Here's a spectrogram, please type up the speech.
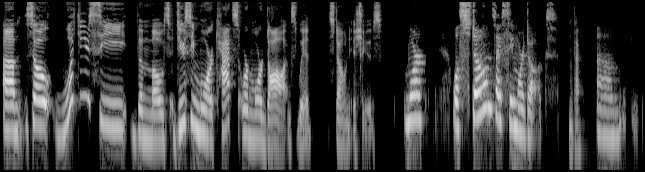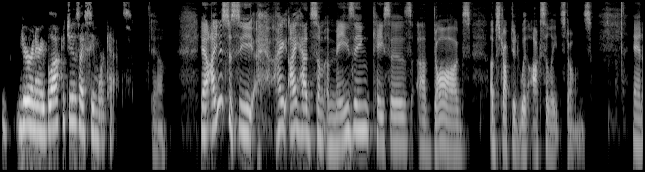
Um, so, what do you see the most? Do you see more cats or more dogs with stone issues? More, well, stones, I see more dogs. Okay. Um, urinary blockages, I see more cats. Yeah. Yeah, I used to see, I, I had some amazing cases of dogs obstructed with oxalate stones. And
